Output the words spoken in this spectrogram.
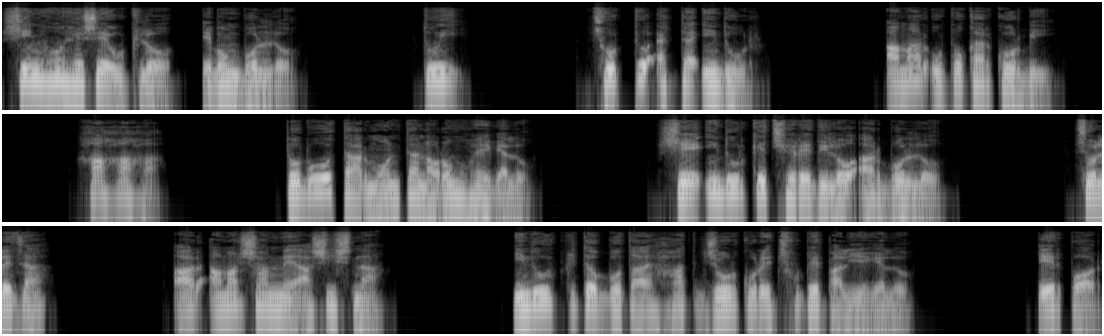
সিংহ হেসে উঠল এবং বলল, তুই ছোট্ট একটা ইঁদুর। আমার উপকার করবি। হা হা হা। তবুও তার মনটা নরম হয়ে গেল। সে ইঁদুরকে ছেড়ে দিল আর বলল, চলে যা। আর আমার সামনে আসিস না। ইঁদুর কৃতজ্ঞতায় হাত জোর করে ছুটে পালিয়ে গেল। এরপর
